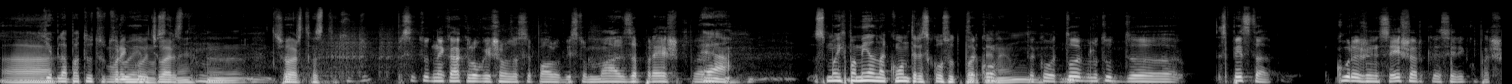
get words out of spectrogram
uh, Je bila pa tudi utrujenost. čvrst. ne. Eh, čvrstosti. Se tudi nekako logično, da se pol v bistvu malo zapreš. Pa, Ja, smo jih pa imeli na kontre skozi odprte. tako, ne. tako, to je bilo tudi, uh, spet sta Kurež in Sešar, ki se je rekel, pač,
